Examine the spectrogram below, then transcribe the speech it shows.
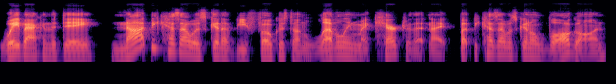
way back in the day not because i was going to be focused on leveling my character that night but because i was going to log on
